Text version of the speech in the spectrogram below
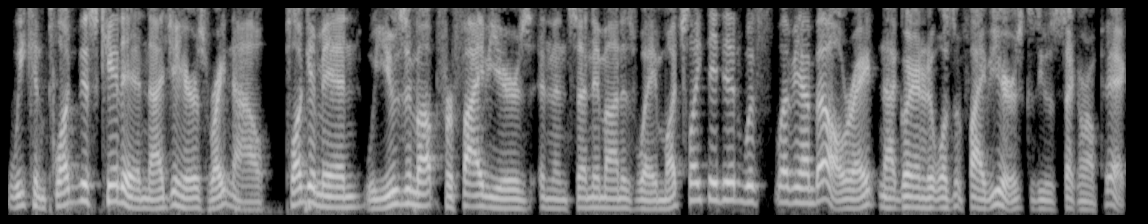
we can plug this kid in, Najee Harris, right now, plug him in, we use him up for five years, and then send him on his way, much like they did with Le'Veon Bell, right? Not granted, it wasn't five years because he was a second round pick.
